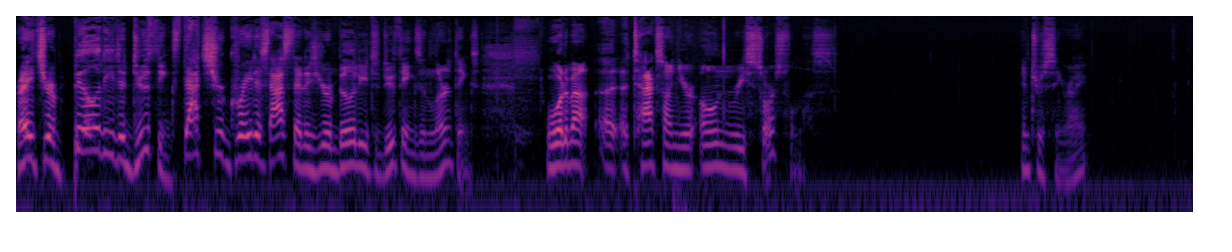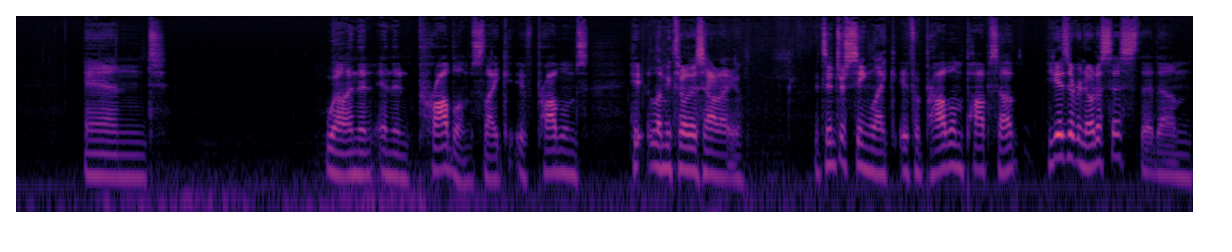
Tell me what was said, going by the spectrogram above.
right? It's your ability to do things. That's your greatest asset is your ability to do things and learn things. What about uh, attacks on your own resourcefulness? Interesting, right? And well, and then and then problems like if problems. let me throw this out at you it's interesting like if a problem pops up you guys ever notice this? That um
